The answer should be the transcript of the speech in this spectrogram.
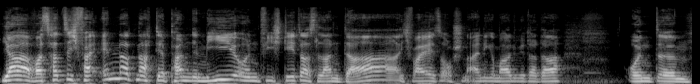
Ja, was hat sich verändert nach der Pandemie und wie steht das Land da? Ich war jetzt auch schon einige Mal wieder da. Und ähm,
